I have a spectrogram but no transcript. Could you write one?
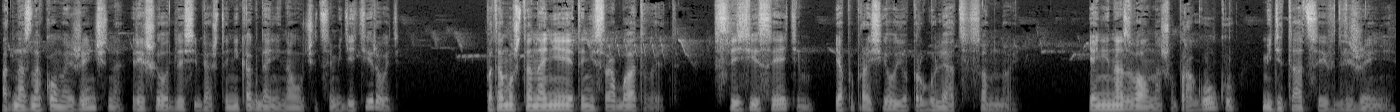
Одна знакомая женщина решила для себя, что никогда не научится медитировать, потому что на ней это не срабатывает. В связи с этим я попросил ее прогуляться со мной. Я не назвал нашу прогулку медитацией в движении.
